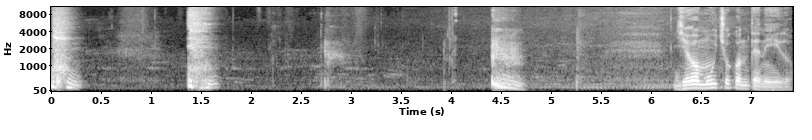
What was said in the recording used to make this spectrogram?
llevo mucho contenido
